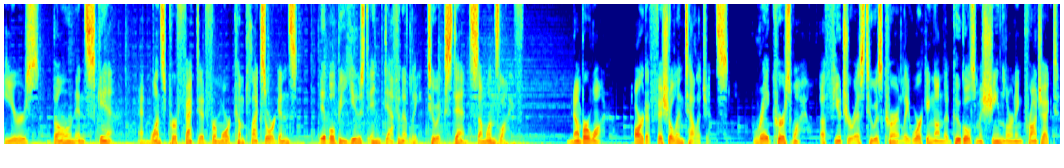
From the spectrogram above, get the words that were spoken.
ears, bone, and skin, and once perfected for more complex organs, it will be used indefinitely to extend someone's life. Number 1. Artificial Intelligence. Ray Kurzweil, a futurist who is currently working on the Google's machine learning project,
